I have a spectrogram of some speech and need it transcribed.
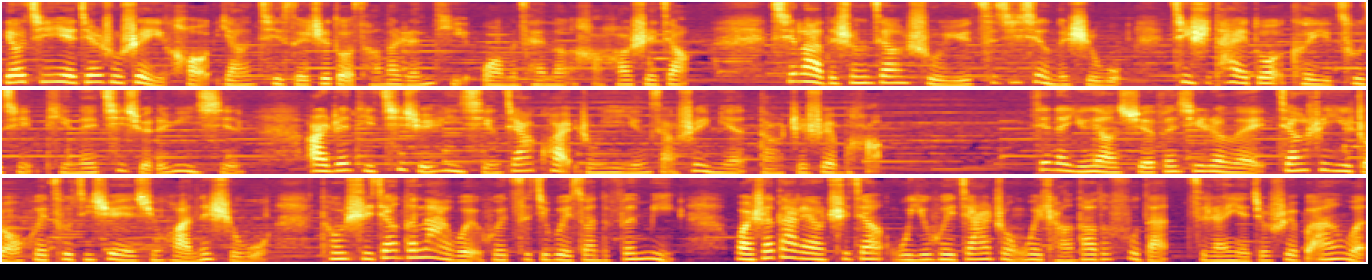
尤其夜间入睡以后，阳气随之躲藏到人体，我们才能好好睡觉。辛辣的生姜属于刺激性的食物，进食太多可以促进体内气血的运行，而人体气血运行加快，容易影响睡眠，导致睡不好。现代营养学分析认为，姜是一种会促进血液循环的食物，同时姜的辣味会刺激胃酸的分泌。晚上大量吃姜，无疑会加重胃肠道的负担，自然也就睡不安稳。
